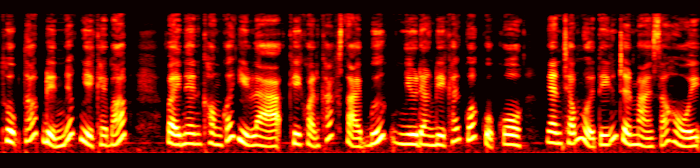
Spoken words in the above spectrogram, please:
thuộc top đỉnh nhất nhì K-pop. Vậy nên không có gì lạ khi khoảnh khắc sải bước như đang đi khách quốc của cô nhanh chóng nổi tiếng trên mạng xã hội.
